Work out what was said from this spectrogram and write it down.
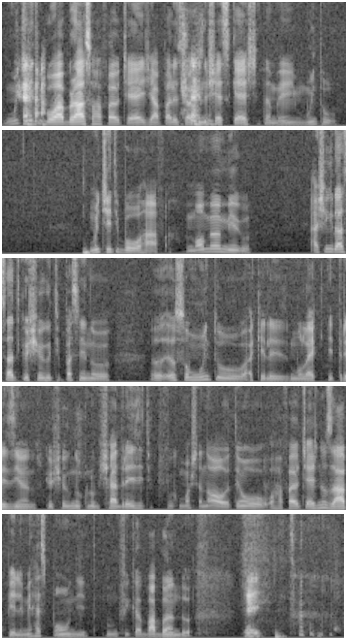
Muito gente boa. Abraço, Rafael Chess. Já apareceu aqui no Chesscast também. Muito. Muito gente boa, Rafa. Mó meu amigo. Acho engraçado que eu chego, tipo assim, no. Eu, eu sou muito aqueles moleque de 13 anos. Porque eu chego no clube de xadrez e, tipo, fico mostrando: Ó, oh, eu tenho o, o Rafael Chess no zap. Ele me responde. Todo mundo fica babando. Ei.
